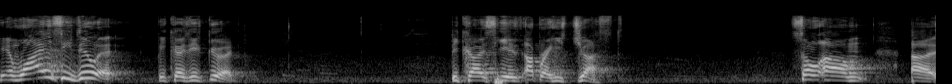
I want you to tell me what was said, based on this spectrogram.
in, and why does he do it? Because he's good. Because he is upright, he's just. So, um, uh,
